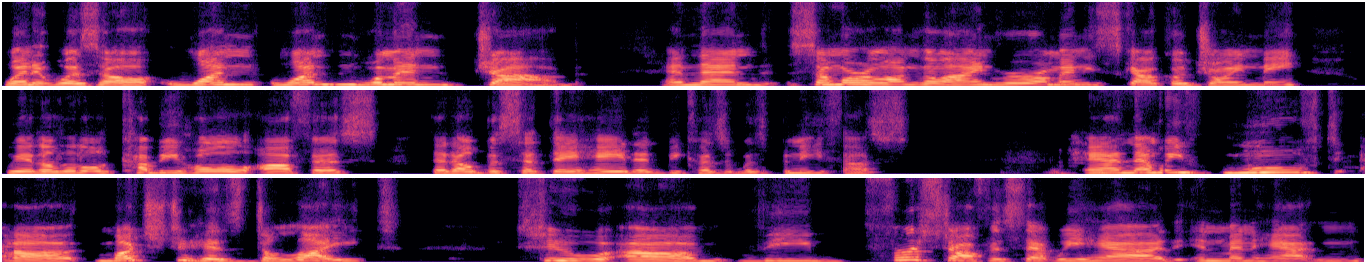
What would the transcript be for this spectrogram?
when it was a one one woman job. And then somewhere along the line, Ruro Maniscalco joined me. We had a little cubbyhole office that Albacete hated because it was beneath us. And then we moved, uh, much to his delight, to um, the first office that we had in Manhattan,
